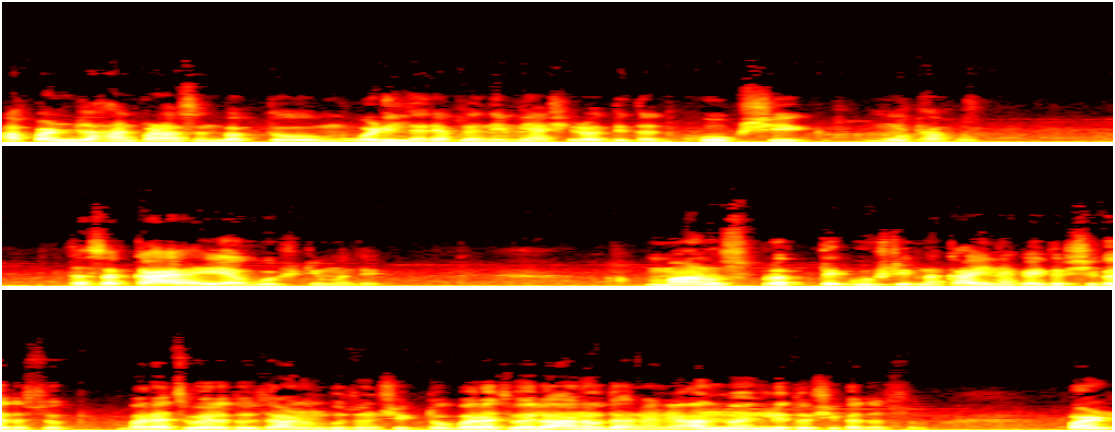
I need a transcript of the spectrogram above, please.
आपण लहानपणापासून बघतो वडीलधारी आपल्याला नेहमी आशीर्वाद देतात. खूप शिक मोठा हो. तसं काय आहे या गोष्टीमध्ये? माणूस प्रत्येक गोष्टीतनं काही ना काहीतरी शिकत असतो. बऱ्याच वेळेला तो जाणून बुजून शिकतो. बऱ्याच वेळेला अनवधानाने अननोईंगली तो शिकत असतो. पण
